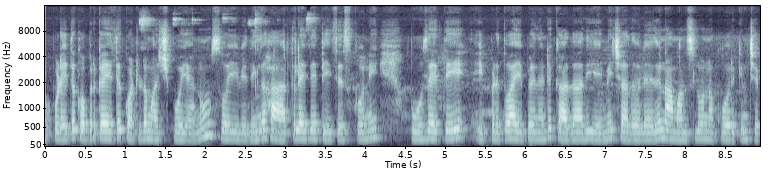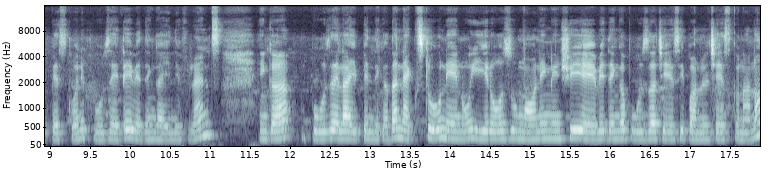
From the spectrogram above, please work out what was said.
అప్పుడైతే కొబ్బరికాయ అయితే కొట్టడం మర్చిపోయాను. సో ఈ విధంగా హారతలు అయితే తీసేసుకొని పూజ అయితే ఇప్పటితో అయిపోయిందంటే కథ అది ఏమీ చదవలేదు. నా మనసులో ఉన్న కోరికని చెప్పేసుకొని పూజ అయితే ఈ విధంగా అయింది ఫ్రెండ్స్. ఇంకా పూజ ఇలా అయిపోయింది కదా నెక్స్ట్ నేను ఈరోజు మార్నింగ్ నుంచి ఏ విధంగా పూజ చేసి పనులు చేసుకున్నానో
